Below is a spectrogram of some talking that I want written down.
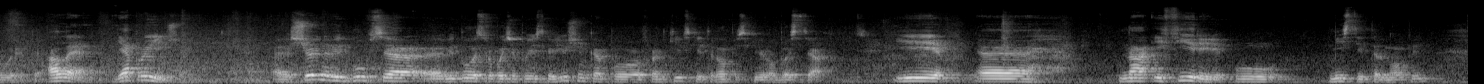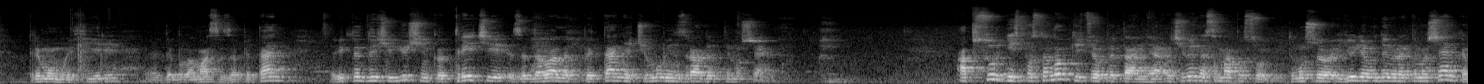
говорити. Але я про інше. Е, Щойно відбувся, е, відбулася робоча поїздка Ющенка по Франківській і Тернопільській областях. І е, на ефірі у місті Тернопіль, прямому ефірі, е, де була маса запитань, Віктор Андрійович Ющенко тричі задавали питання, чому він зрадив Тимошенко. Абсурдність постановки цього питання очевидна сама по собі, тому що Юлія Володимира Тимошенко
